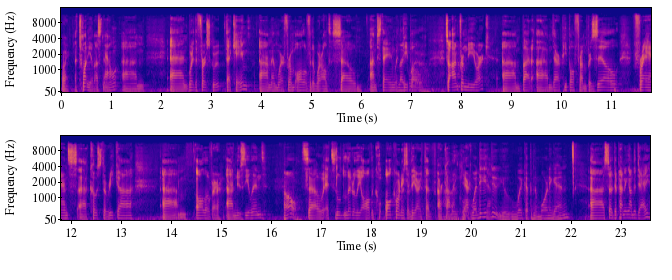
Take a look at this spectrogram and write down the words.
or uh, 20 of us now, um, and we're the first group that came, um, and we're from all over the world. So I'm staying with Like people. So I'm from New York, um, but um, there are people from Brazil, France, uh, Costa Rica, um, all over, uh, New Zealand. Oh. So it's literally all the all corners of the earth are, are coming here. What do you Yeah. do? You wake up in the morning and Uh, so depending on the day,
